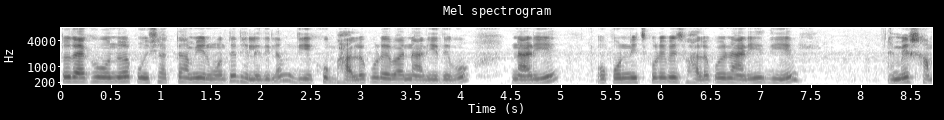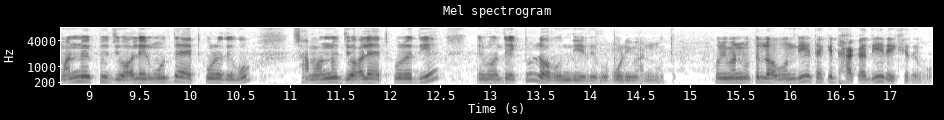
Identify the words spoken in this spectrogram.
তো দেখো বন্ধুরা, পুঁই শাকটা আমি এর মধ্যে ঢেলে দিলাম, দিয়ে খুব ভালো করে এবার নাড়িয়ে দেবো। নাড়িয়ে ওপর নিচ করে বেশ ভালো করে নাড়িয়ে দিয়ে বেশ সামান্য একটু জল এর মধ্যে অ্যাড করে দেবো। সামান্য জল অ্যাড করে দিয়ে এর মধ্যে একটু লবণ দিয়ে দেবো পরিমাণ মতো। পরিমাণ মতো লবণ দিয়ে এটাকে ঢাকা দিয়ে রেখে দেবো।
